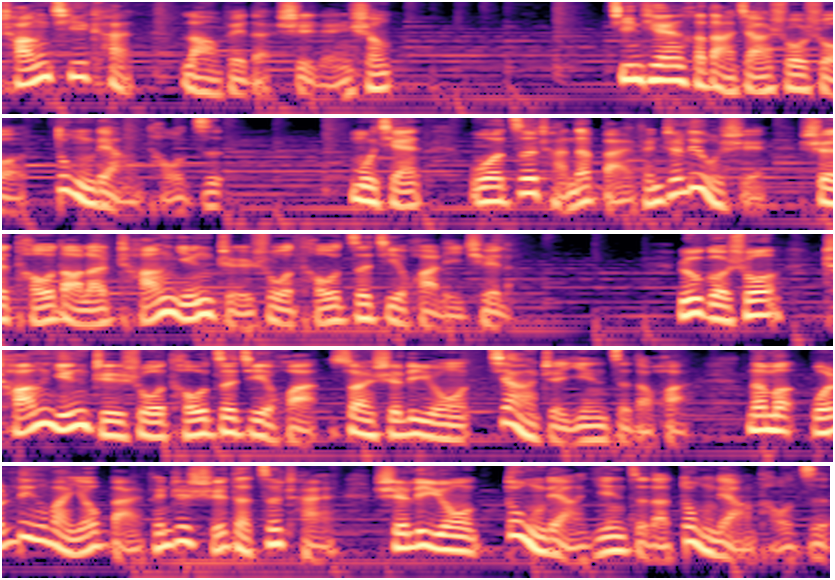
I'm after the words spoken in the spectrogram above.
长期看，浪费的是人生。今天和大家说说动量投资。目前我资产的百分之六十是投到了长盈指数投资计划里去了。如果说长盈指数投资计划算是利用价值因子的话，那么我另外有百分之十的资产是利用动量因子的动量投资。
